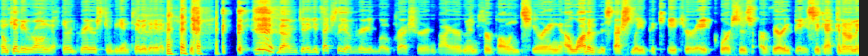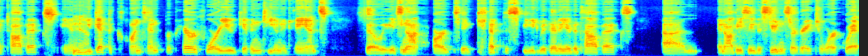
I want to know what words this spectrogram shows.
Don't get me wrong, the third graders can be intimidating. no, I'm kidding. It's actually a very low pressure environment for volunteering. A lot of, especially the K through eight courses are very basic economic topics and yeah. you get the content prepared for you, given to you in advance. So it's not hard to get up to speed with any of the topics. Um, and obviously the students are great to work with.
